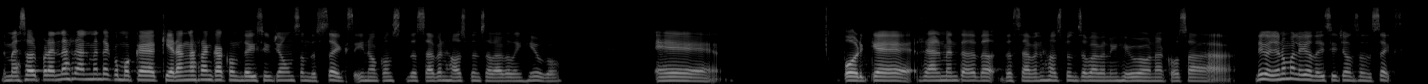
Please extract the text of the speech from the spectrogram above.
me sorprende realmente como que quieran arrancar con Daisy Jones and the Six y no con The Seven Husbands of Evelyn Hugo. Eh, porque realmente the, Seven Husbands of Evelyn Hugo es una cosa... Digo, yo no me leo Daisy Jones and the Six.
